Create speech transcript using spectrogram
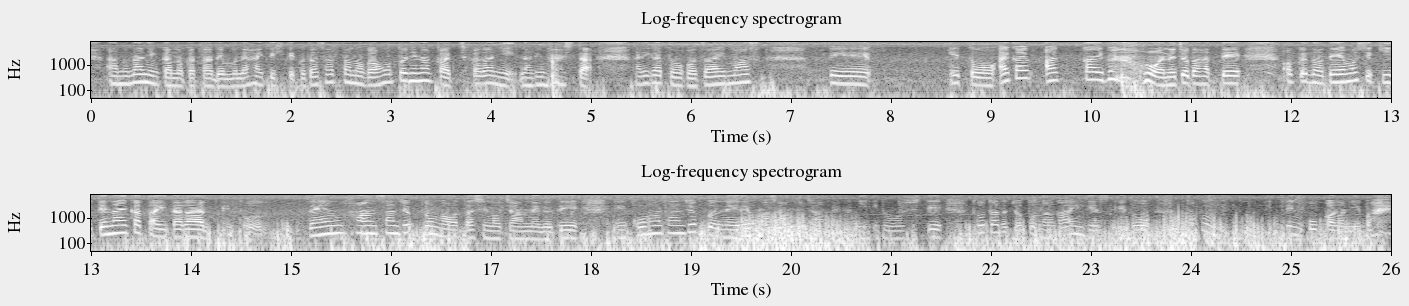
あの何人かの方でもね入ってきてくださったのが本当になんか力になりました。ありがとうございます。でえっと、アーカイブアーカイブの方はね ちょっと貼っておくのでもし聞いてない方いたら、えっと、前半30分が私のチャンネルで、えー、後半30分ねレオナさんのチャンネルに移動してトータルちょっと長いんですけど多分1.5から2倍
